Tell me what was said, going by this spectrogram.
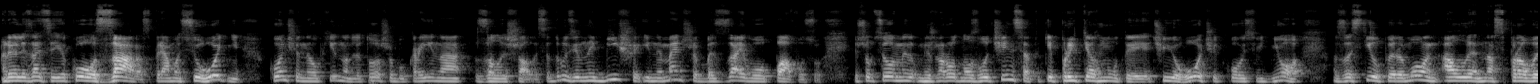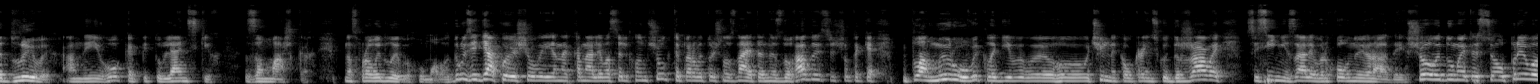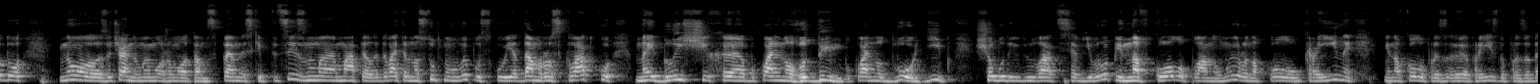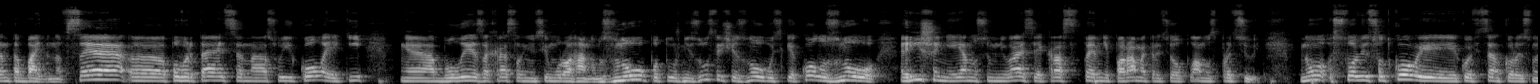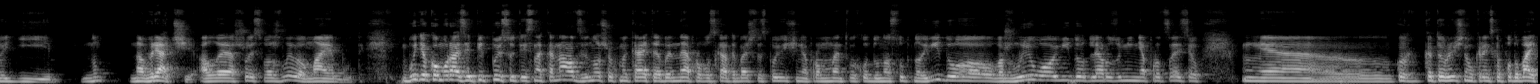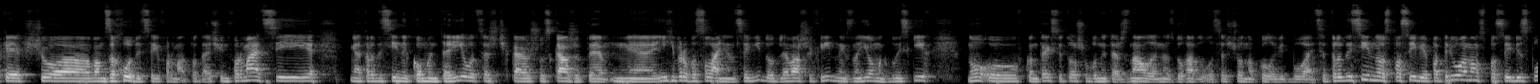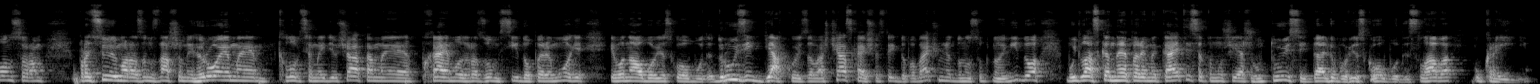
Реалізація якого зараз, прямо сьогодні, конче необхідна для того, щоб Україна залишалася. Друзі, не більше і не менше без зайвого пафосу. І щоб цього мі- міжнародного злочинця таки притягнути чи його, чи когось від нього за стіл перемовин, але на справедливих, а не його капітулянських. Замашках на справедливих умовах. Друзі, дякую, що ви є на каналі Василь Климчук. Тепер ви точно знаєте, не здогадуєтеся, що таке план миру у викладі е, очільника української держави в сесійній залі Верховної Ради. Що ви думаєте з цього приводу? Ну, звичайно, ми можемо там певний скептицизм е, мати, але давайте в наступному випуску я дам розкладку найближчих е, буквально годин, буквально двох діб, що буде відбуватися в Європі навколо плану миру, навколо України і навколо е, приїзду президента Байдена. Все е, повертається на свої кола, які е, були закреслені цим ураганом. Знову потужні зустрічі, знову вузьке коло, знову рішення. Я не сумніваюся, якраз певні параметри цього плану спрацюють. Ну, 100% коефіцієнт корисної дії. Ну. Навряд чи, але щось важливе має бути. В будь-якому разі підписуйтесь на канал, дзвіночок вмикайте, аби не пропускати бачите сповіщення про момент виходу наступного відео, важливого відео для розуміння процесів. Е, Категорична українська подобайка, якщо вам заходить цей формат подачі інформації, е, традиційні коментарі. Оце ж чекаю, що скажете. Е, І гіперпосилання на це відео для ваших рідних, знайомих, близьких. Ну в контексті того, щоб вони теж знали, не здогадувалися, що навколо відбувається. Традиційно спасибі патреонам, спасибі спонсорам. Працюємо разом з нашими героями, хлопцями і дівчатами. Пхаємо разом всі до перемоги, і вона обов'язково буде. Друзі, дякую за ваш час. Хай щастить до побачення, до наступного відео. Будь ласка, не перемикайтеся, тому що я ж готуюся і далі обов'язково буде. Слава Україні!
